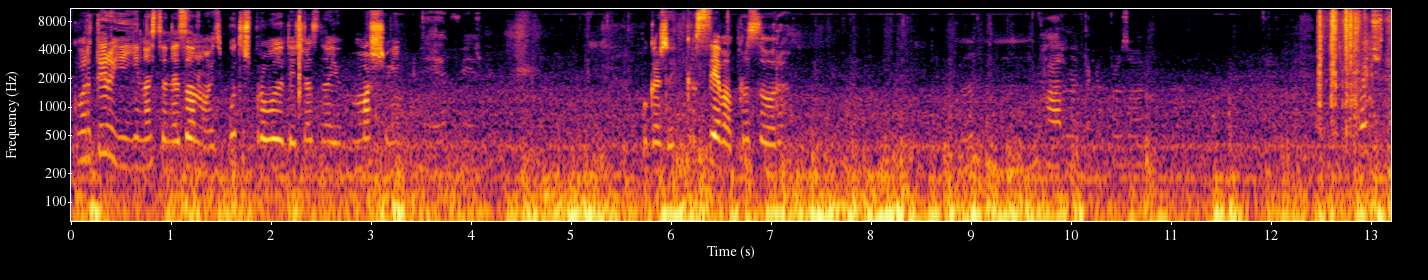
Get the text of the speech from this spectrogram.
В квартиру її Настя не занось. Будеш проводити час з нею в машині. Ні, вірю. Покажи, красива, прозора. Гарна така прозора. Бачите?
